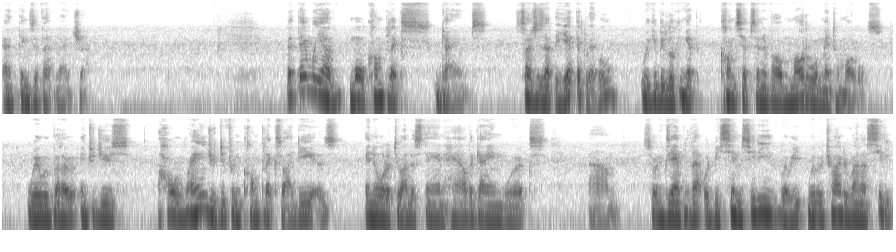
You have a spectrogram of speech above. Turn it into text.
and things of that nature. But then we have more complex games, such as at the epic level, we could be looking at concepts that involve multiple mental models, where we've got to introduce a whole range of different complex ideas in order to understand how the game works. Um, so an example of that would be SimCity, where we, we were trying to run a city.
